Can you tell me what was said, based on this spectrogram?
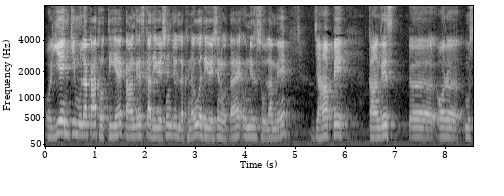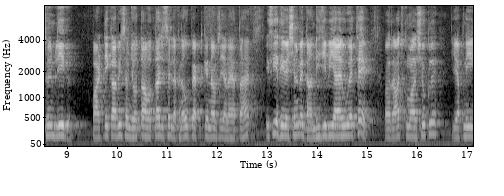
और ये इनकी मुलाकात होती है कांग्रेस का अधिवेशन, जो लखनऊ अधिवेशन होता है 1916 में, जहाँ पे कांग्रेस और मुस्लिम लीग पार्टी का भी समझौता होता है, जिसे लखनऊ पैक्ट के नाम से जाना जाता है। इसी अधिवेशन में गांधी जी भी आए हुए थे और राजकुमार शुक्ल ये अपनी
